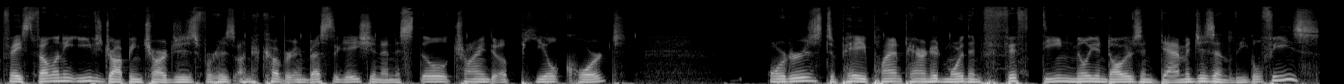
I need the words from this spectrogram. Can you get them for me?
faced felony eavesdropping charges for his undercover investigation and is still trying to appeal court orders to pay Planned Parenthood more than $15 million in damages and legal fees?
